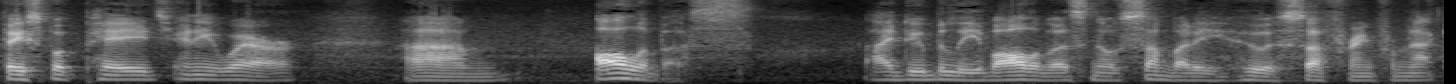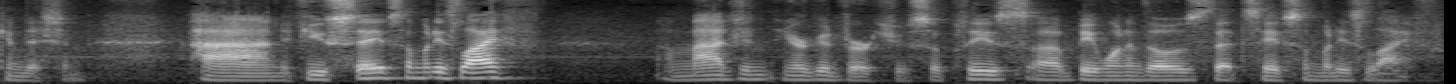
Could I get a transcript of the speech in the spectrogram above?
Facebook page, anywhere. Um, all of us, I do believe all of us know somebody who is suffering from that condition. And if you save somebody's life, imagine your good virtue. So please uh, be one of those that save somebody's life.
